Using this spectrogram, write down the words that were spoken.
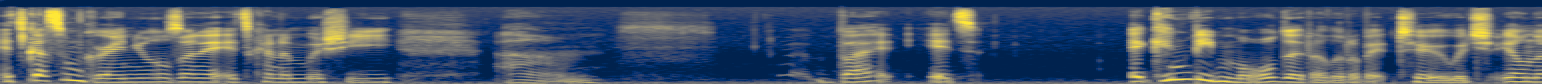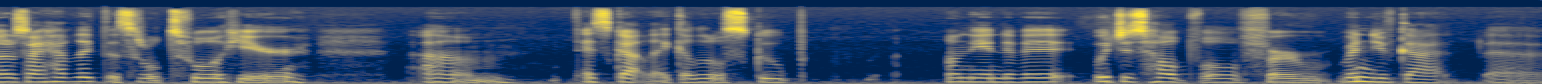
it's got some granules in it. It's kind of mushy, um, but it's it can be molded a little bit too, which you'll notice I have like this little tool here. Um, it's got like a little scoop on the end of it, which is helpful for when you've got uh,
